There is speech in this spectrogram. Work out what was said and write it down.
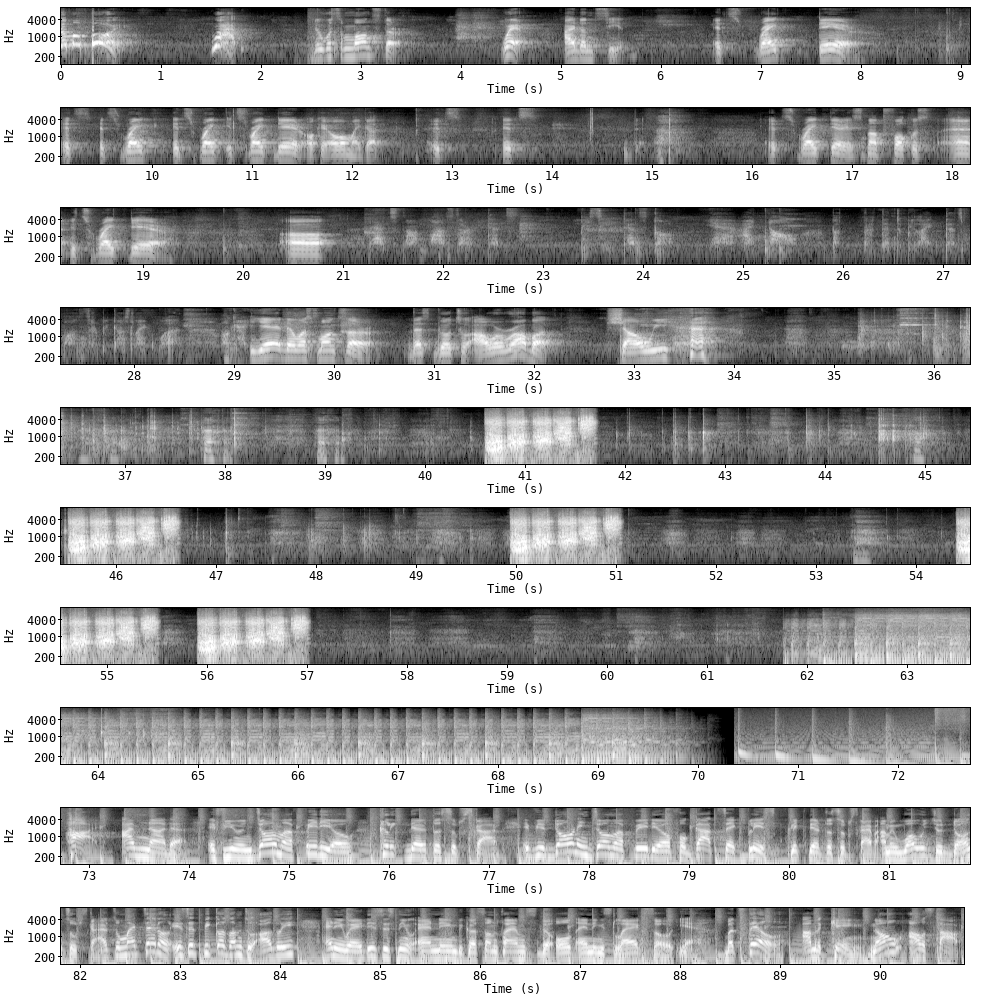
Yeah, my boy. What? There was a monster. Where? I don't see it. It's right there. It's it's right it's right it's right there. Okay, oh my god. It's it's it's right there. It's not focused. Uh, it's right there. Uh that's not monster. That's busy. That's God. Yeah, I know. But pretend to be like that's monster because like what? Okay, yeah, there was monster. Let's go to our robot. Shall we? Hi, I'm Nada. If you enjoy my video, click there to subscribe. If you don't enjoy my video, for God's sake, please click there to subscribe. I mean, why would you don't subscribe to my channel? Is it because I'm too ugly? Anyway, this is new ending because sometimes the old ending is lag, so yeah. But still, I'm the king. No, I'll stop.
